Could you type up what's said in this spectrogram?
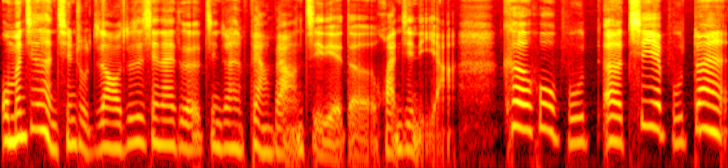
我们其实很清楚知道，就是现在这个竞争非常非常激烈的环境里啊，客户不呃，企业不断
